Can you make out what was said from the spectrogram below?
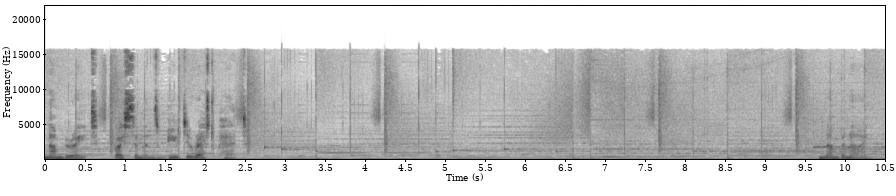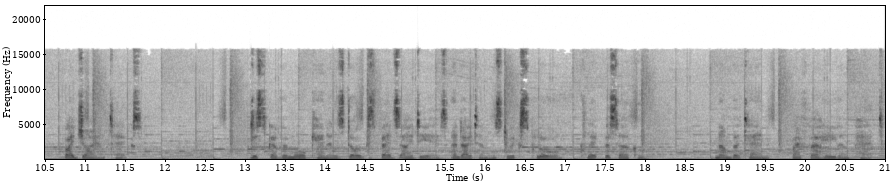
Number 8, by Simmons Beautyrest Pet. Number 9, by Giantex. Discover more kennels dogs beds ideas and items to explore, click the circle. Number 10, by Furhaven Pet.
